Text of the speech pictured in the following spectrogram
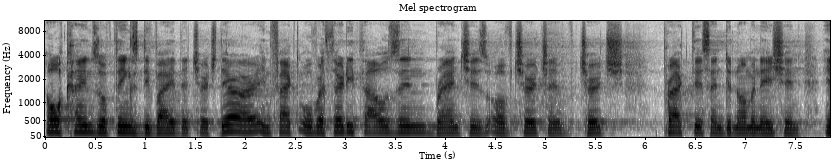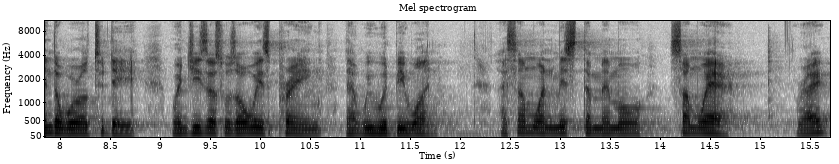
all kinds of things divide the church. There are, in fact, over 30,000 branches of church, church practice and denomination in the world today, when Jesus was always praying that we would be one. Uh, someone missed the memo somewhere, right?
